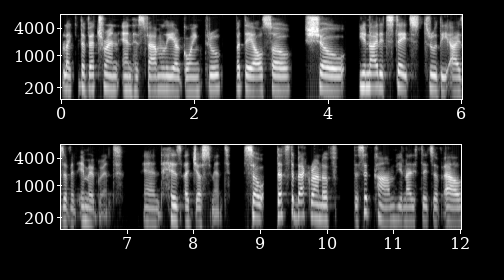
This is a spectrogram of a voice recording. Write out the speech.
like the veteran and his family are going through, but they also show United States through the eyes of an immigrant and his adjustment. So that's the background of the sitcom United States of Al.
